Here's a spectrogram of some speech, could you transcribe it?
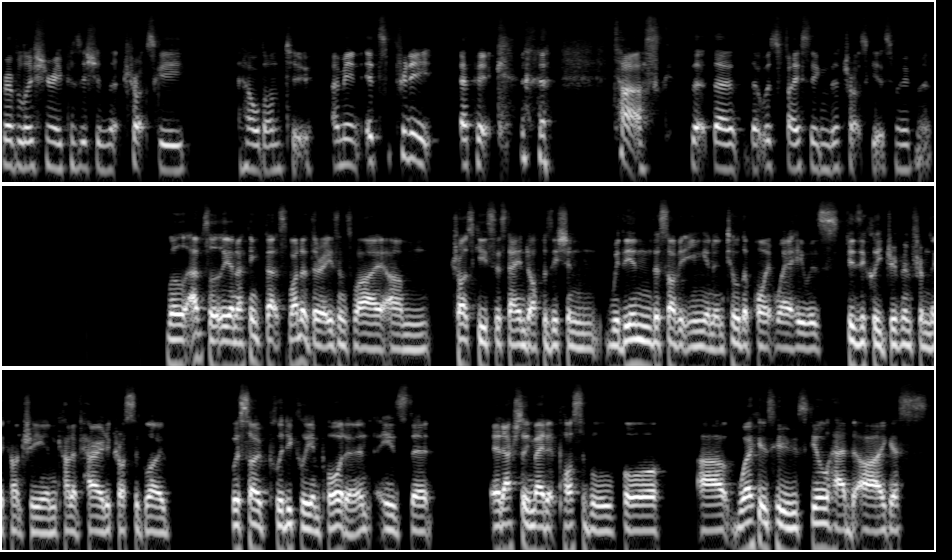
revolutionary position that Trotsky held on to. I mean, it's a pretty epic task that, that that was facing the Trotskyist movement. Well, absolutely, and I think that's one of the reasons why um, Trotsky sustained opposition within the Soviet Union until the point where he was physically driven from the country and kind of harried across the globe was so politically important is that it actually made it possible for uh, workers who still had, uh, I guess,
